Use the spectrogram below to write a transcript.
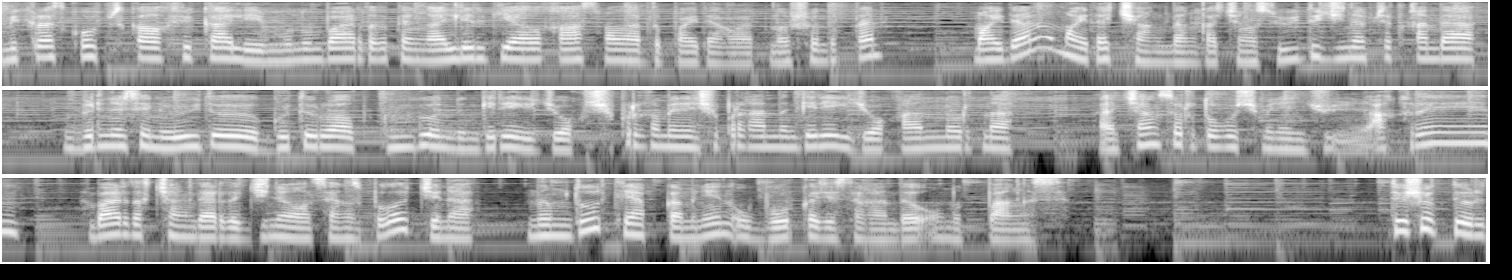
микроскопикалык фекалий мунун баардыгы тең аллергиялык астмаларды пайда кылат ошондуктан майда майда чаңдан качыңыз. Үйдү жыйнап жатканда бир нерсени өйдө көтөрүп алып күйгөндүн кереги жок шыпыргы менен шыпыргандын кереги жок. Анын ордуна чаң суртугуч менен акырын баардык чаңдарды жыйнап алсаңыз болот жана нымдуу тряпка менен уборка жасаганды унутпаңыз. Төшөктөр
